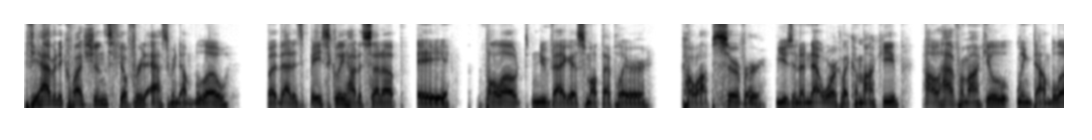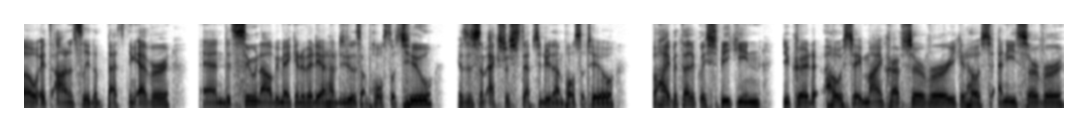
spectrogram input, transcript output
If you have any questions, feel free to ask me down below. But that is basically how to set up a Fallout New Vegas multiplayer co-op server using a network like Hamachi I'll have Hamachi link down below. It's honestly the best thing ever. And soon I'll be making a video on how to do this on Postal 2 because there's some extra steps to do that on Postal 2. But hypothetically speaking, you could host a Minecraft server, you could host any server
